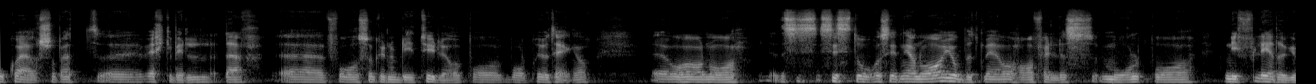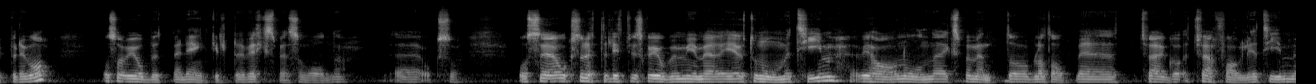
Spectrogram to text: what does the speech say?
OKR som et eh, virkemiddel der for å kunne bli tydeligere på målprioriteringer. og har nå det siste året siden januar jobbet med å ha felles mål på NIF ledergruppenivå. Og så har vi jobbet med de enkelte virksomhetsområdene også. Og så er også dette litt, Vi skal jobbe mye mer i autonome team. Vi har noen eksperimenter bl.a. med tver, tverrfaglige team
